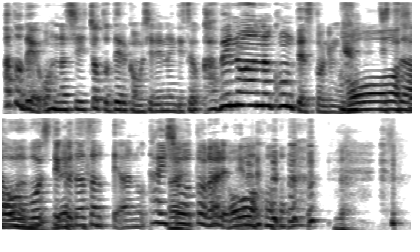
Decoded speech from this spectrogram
後でお話ちょっと出るかもしれないんですけど、壁の穴コンテストにもね、実は応募してくださって、あの、大賞を取られてる。おー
